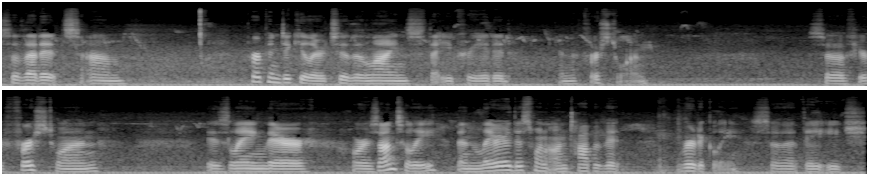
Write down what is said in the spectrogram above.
so that it's um, perpendicular to the lines that you created in the first one. So if your first one is laying there horizontally, then layer this one on top of it vertically so that they each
